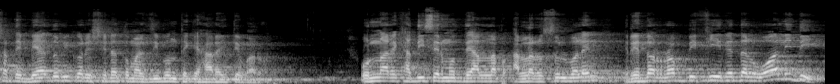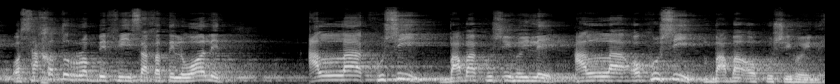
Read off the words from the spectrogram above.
সাথে বেয়াদবি করে, সেটা তোমার জীবন থেকে হারাইতে পারো। অন্য আরেক হাদিসের মধ্যে আল্লাহ আল্লাহ রসুল বলেন, রেদর রব্বি ফি রেদল ওয়ালিদি ও সাখাতুর রব্বি ফি সাখাতিল ওয়ালিদ। আল্লাহ খুশি, বাবা খুশি হইলে, আল্লাহ অখুশি, বাবা অখুশি হইলে।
